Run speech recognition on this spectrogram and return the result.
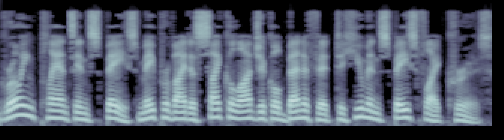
Growing plants in space may provide a psychological benefit to human spaceflight crews.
